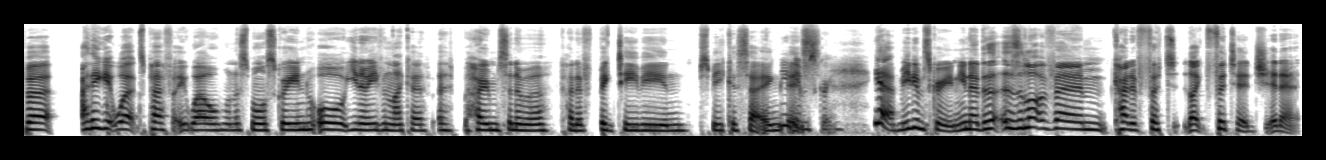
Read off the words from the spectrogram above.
but I think it works perfectly well on a small screen, or you know, even like a, a home cinema kind of big TV and speaker setting. medium It's- screen. yeah, medium screen. You know, there's, there's a lot of um, kind of foot like footage in it.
